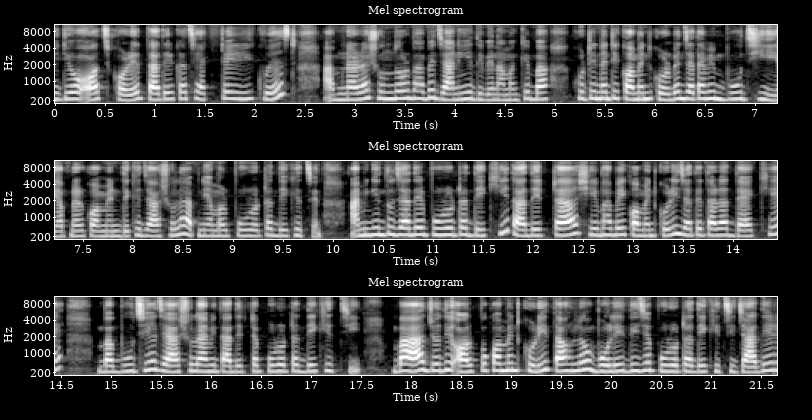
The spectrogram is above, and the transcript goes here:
ভিডিও ওয়াচ করে, তাদের কাছে একটাই রিকোয়েস্ট আপনারা সুন্দরভাবে জানিয়ে দিবেন আমাকে বা খুঁটিনাটি কমেন্ট করবেন যাতে আমি বুঝি আপনার কমেন্ট দেখে যে আসলে আপনি আমার পুরোটা দেখেছেন। আমি কিন্তু যাদের পুরোটা দেখি, তাদেরটা সেভাবেই কমেন্ট করি যাতে তারা দেখে বা বুঝে যে আসলে আমি তাদেরটা পুরোটা দেখেছি। বা যদি অল্প কমেন্ট করি, তাহলেও বলে দিই যে পুরোটা দেখেছি। যাদের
